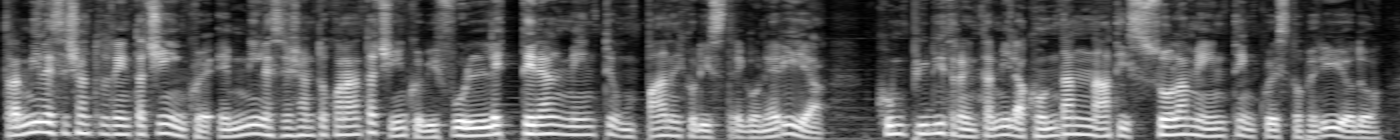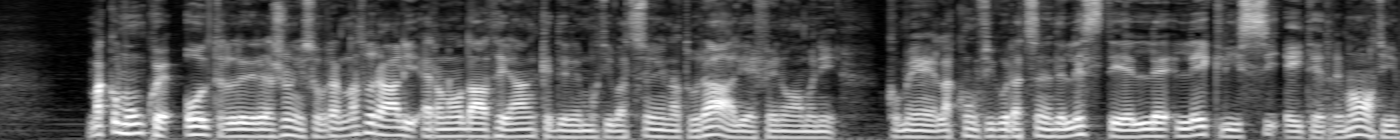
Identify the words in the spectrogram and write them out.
Tra 1635 e 1645 vi fu letteralmente un panico di stregoneria, con più di 30.000 condannati solamente in questo periodo. Ma comunque, oltre alle ragioni sovrannaturali, erano date anche delle motivazioni naturali ai fenomeni, come la configurazione delle stelle, le eclissi e i terremoti.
